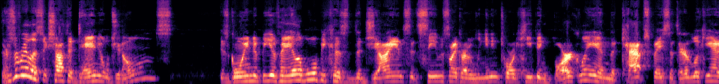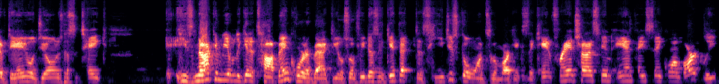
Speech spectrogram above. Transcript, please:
There's a realistic shot that Daniel Jones is going to be available because the Giants, it seems like, are leaning toward keeping Barkley and the cap space that they're looking at. If Daniel Jones doesn't take, he's not going to be able to get a top end quarterback deal. So if he doesn't get that, does he just go onto the market because they can't franchise him and pay Saquon Barkley?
